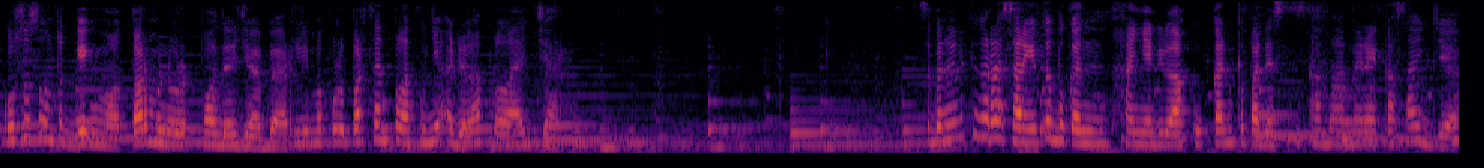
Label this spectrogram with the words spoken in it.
Khusus untuk geng motor, menurut Polda Jabar, 50% pelakunya adalah pelajar. Sebenarnya kekerasan itu bukan hanya dilakukan kepada sesama mereka saja,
